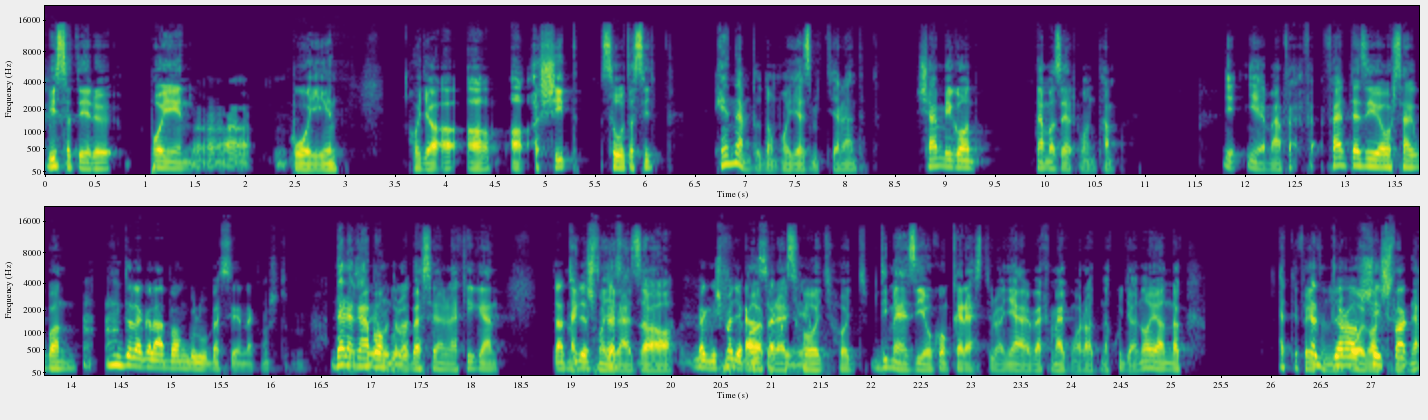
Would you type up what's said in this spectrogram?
visszatérő poén, poén, hogy a, a, a, a shit szót azt így, én nem tudom, hogy ez mit jelent. Semmi gond, nem azért mondtam. Nyilván fantasy országban. De legalább angolul beszélnek most. De legalább angolul beszélnek, igen. Tehát, meg, is ezt, magyarázza a meg is magyarázza ez, hogy, hogy dimenziókon keresztül a nyelvek megmaradnak ugyanolyannak. Ettől függetlenül, De a olvasni, ne,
